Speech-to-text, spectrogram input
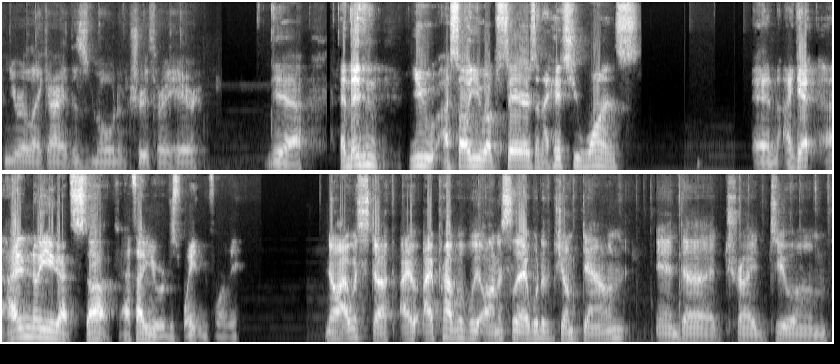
you were like, alright, this is moment of truth right here. Yeah. And then you I saw you upstairs and I hit you once and I get I didn't know you got stuck. I thought you were just waiting for me. No, I was stuck. I, I probably honestly I would have jumped down and uh tried to um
